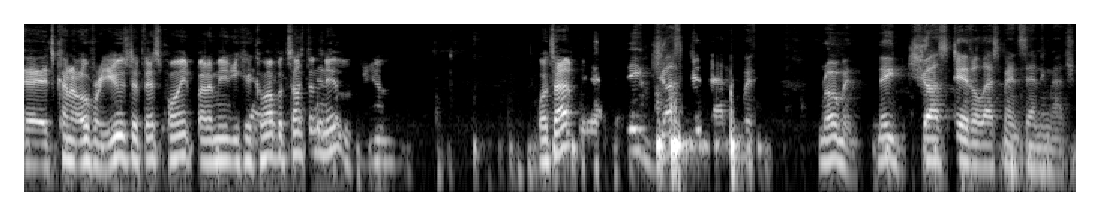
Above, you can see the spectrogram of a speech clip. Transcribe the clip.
it's kind of overused at this point, but I mean, you could come up with something new. You know? What's that? They just did that with Roman. They just did a last man standing match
